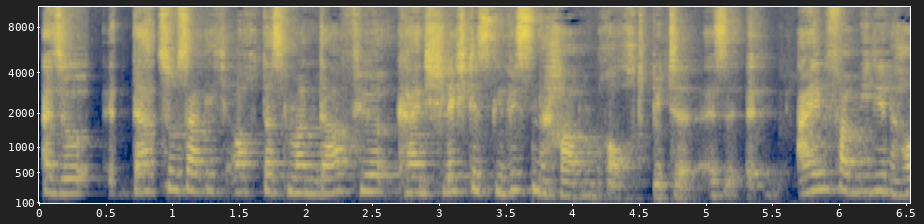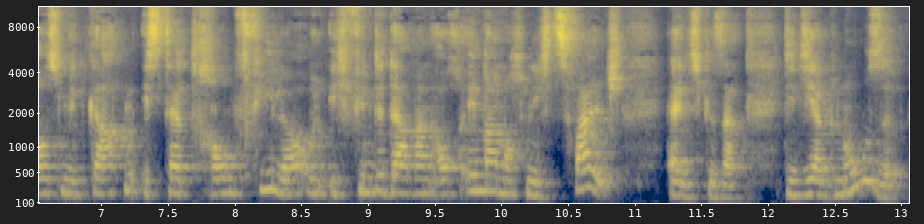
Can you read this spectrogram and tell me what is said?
Also dazu sage ich auch, dass man dafür kein schlechtes Gewissen haben braucht, bitte. Also, ein Familienhaus mit Garten ist der Traum vieler und ich finde daran auch immer noch nichts falsch, ehrlich gesagt. Die Diagnose,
